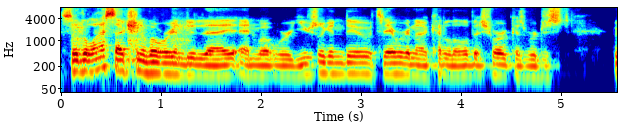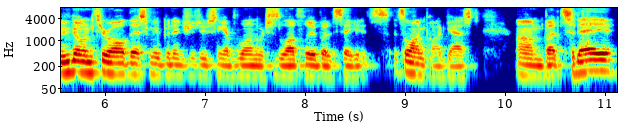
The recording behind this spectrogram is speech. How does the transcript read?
So the last section of what we're going to do today and what we're usually going to do today, we're going to cut a little bit short because we're just we've gone through all this and we've been introducing everyone, which is lovely, but it's a, it's it's a long podcast. Um, but today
